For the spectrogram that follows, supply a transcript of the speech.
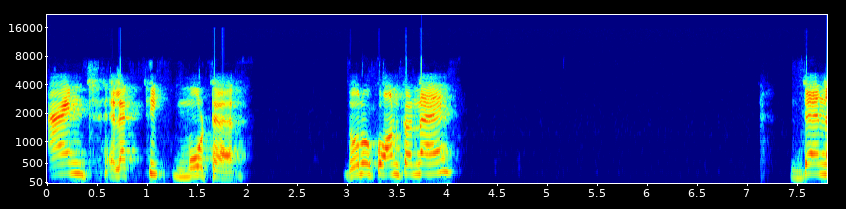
and electric motor दोनों को ऑन करना है। देन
